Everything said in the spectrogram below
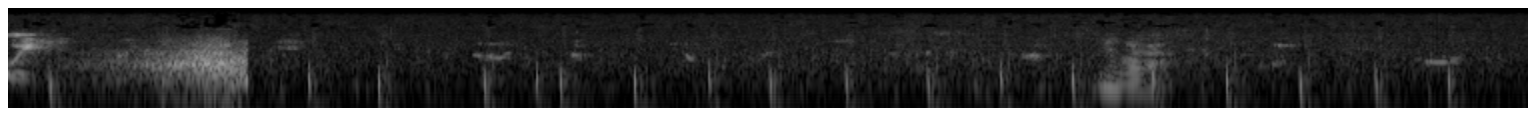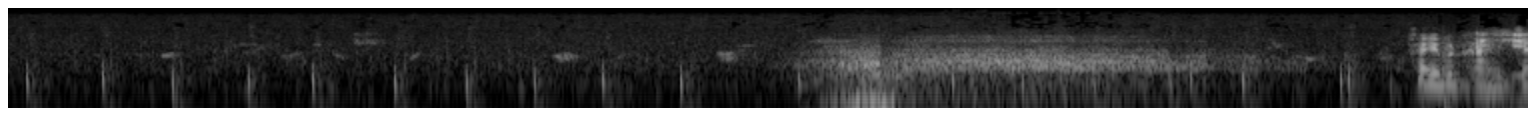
อุ้ย ยังไงอะใคร มันหายใจ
